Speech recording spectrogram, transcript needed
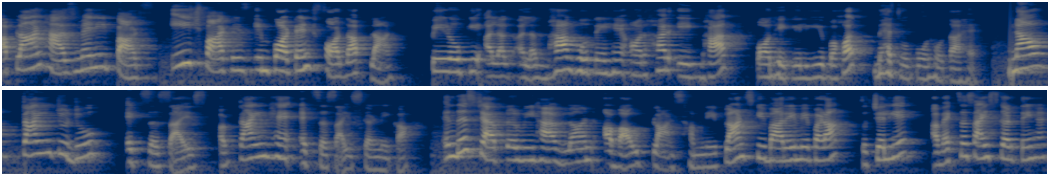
A plant has many parts. Each part is important for the plant. पेड़ों के अलग अलग भाग होते हैं और हर एक भाग पौधे के लिए बहुत महत्वपूर्ण होता है। Now time to do exercise अब टाइम है एक्सरसाइज करने का। In this chapter we have learn about plants हमने प्लांट्स के बारे में पढ़ा तो चलिए अब एक्सरसाइज करते हैं।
